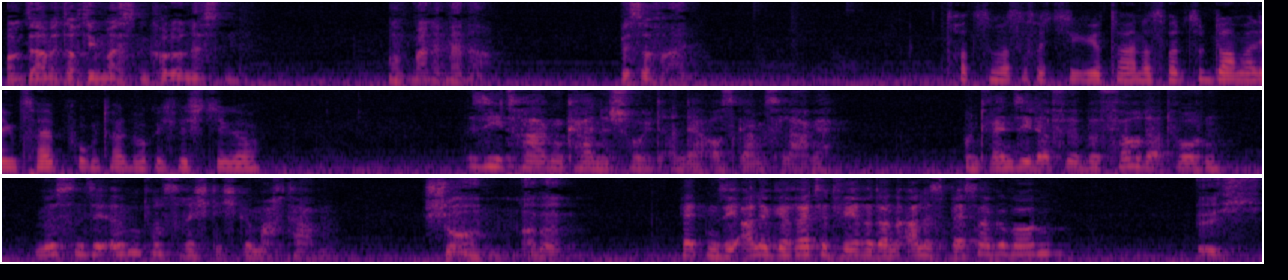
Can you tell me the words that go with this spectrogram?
Und damit auch die meisten Kolonisten. Und meine Männer. Bis auf einen. Trotzdem hast du das Richtige getan. Das war zum damaligen Zeitpunkt halt wirklich wichtiger. Sie tragen keine Schuld an der Ausgangslage. Und wenn Sie dafür befördert wurden, müssen Sie irgendwas richtig gemacht haben. Schon, aber Hätten Sie alle gerettet, wäre dann alles besser geworden? ich...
